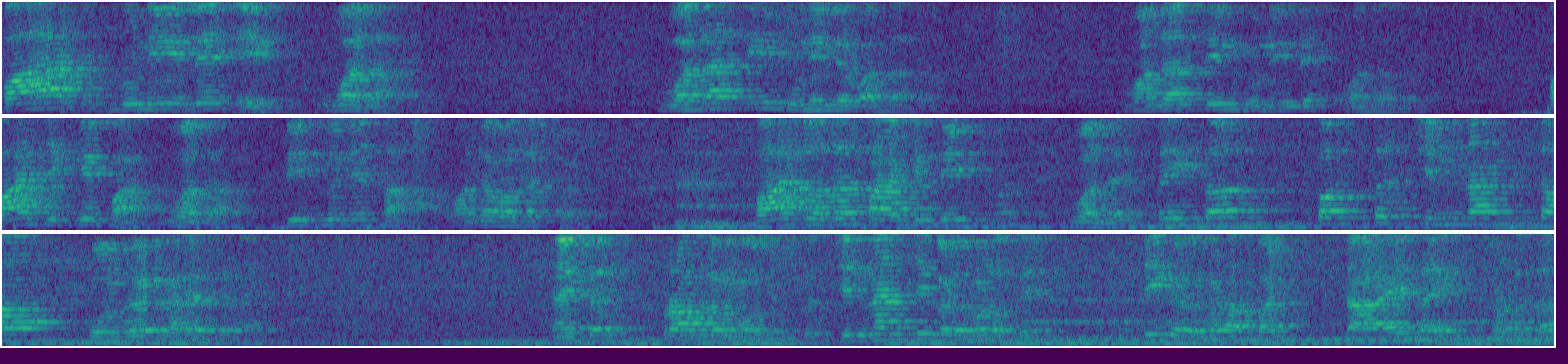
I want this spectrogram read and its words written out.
पाच गुणिले एक वजा. वजा तीन गुणिले वजा दोन. वजा तीन गुणिले वजा दोन. पाच एके पाच वजा. तीन गुणे सहा वजा वजा कर. पाच वजा सहा किती? वजा आहे तर इथं फक्त चिन्हांचा गोंधळ करायचा नाही. नाहीतर प्रॉब्लेम होऊ शकतो. चिन्हांची गडबड होते. ती गडबड आपण टाळायचा एक छोटासा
